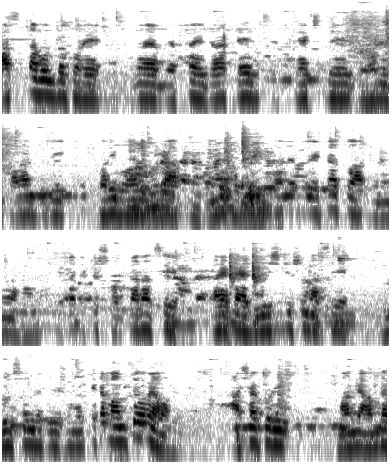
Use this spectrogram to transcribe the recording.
রাস্তা বন্ধ করে ব্যবসায়ী যারা ট্যাক্স দেয় শহরের তারা যদি পরিবহন তাহলে তো এটা তো। এটা একটা সরকার আছে, আর একটা অ্যাডমিনিস্ট্রেশন আছে রুলস অ্যান্ড রেগুলেশন এটা মানতে হবে আমাদের আশা করি মানে আমরা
